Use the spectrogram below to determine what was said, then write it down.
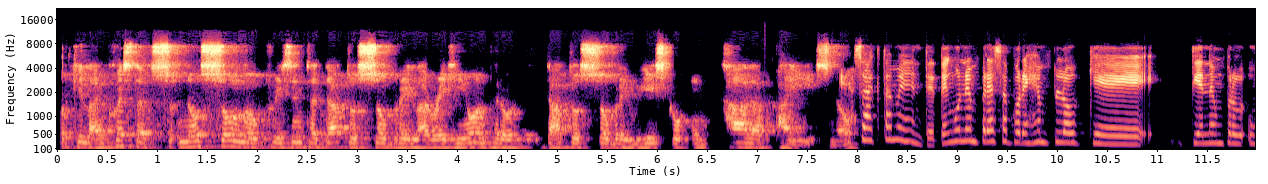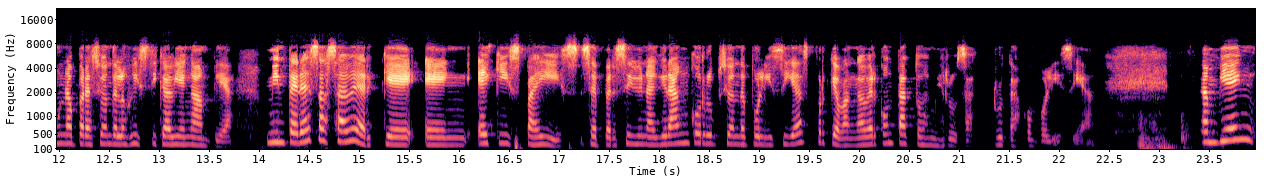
Porque la encuesta no solo presenta datos sobre la región, pero datos sobre riesgo en cada país, ¿no? Exactamente. Tengo una empresa, por ejemplo, que tiene una operación de logística bien amplia. Me interesa saber que en X país se percibe una gran corrupción de policías porque van a haber contactos en mis rutas, rutas con policía. También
